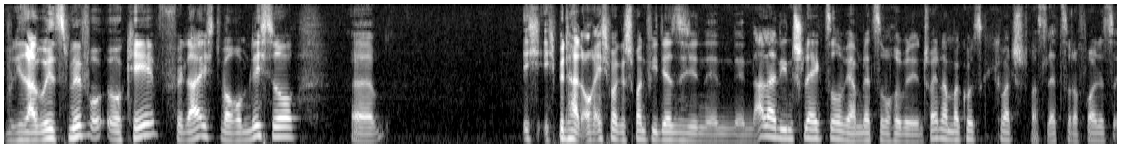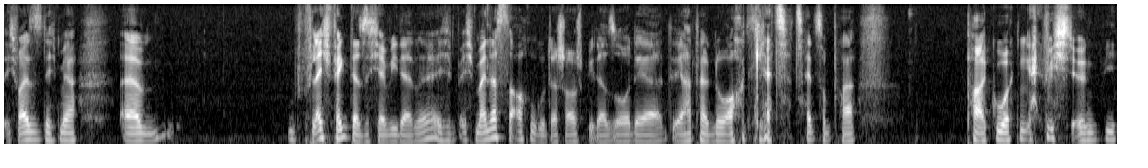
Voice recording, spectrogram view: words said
wie gesagt, Will Smith, okay, vielleicht, warum nicht so. Ähm, ich, ich bin halt auch echt mal gespannt, wie der sich in, in, in Aladdin schlägt. So. Wir haben letzte Woche über den Trailer mal kurz gequatscht, was letzte oder vorletzte, ich weiß es nicht mehr. Ähm, vielleicht fängt er sich ja wieder, ne? Ich, ich meine, das ist auch ein guter Schauspieler, so. Der, der hat halt nur auch in letzter Zeit so ein paar, paar Gurken erwischt irgendwie.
